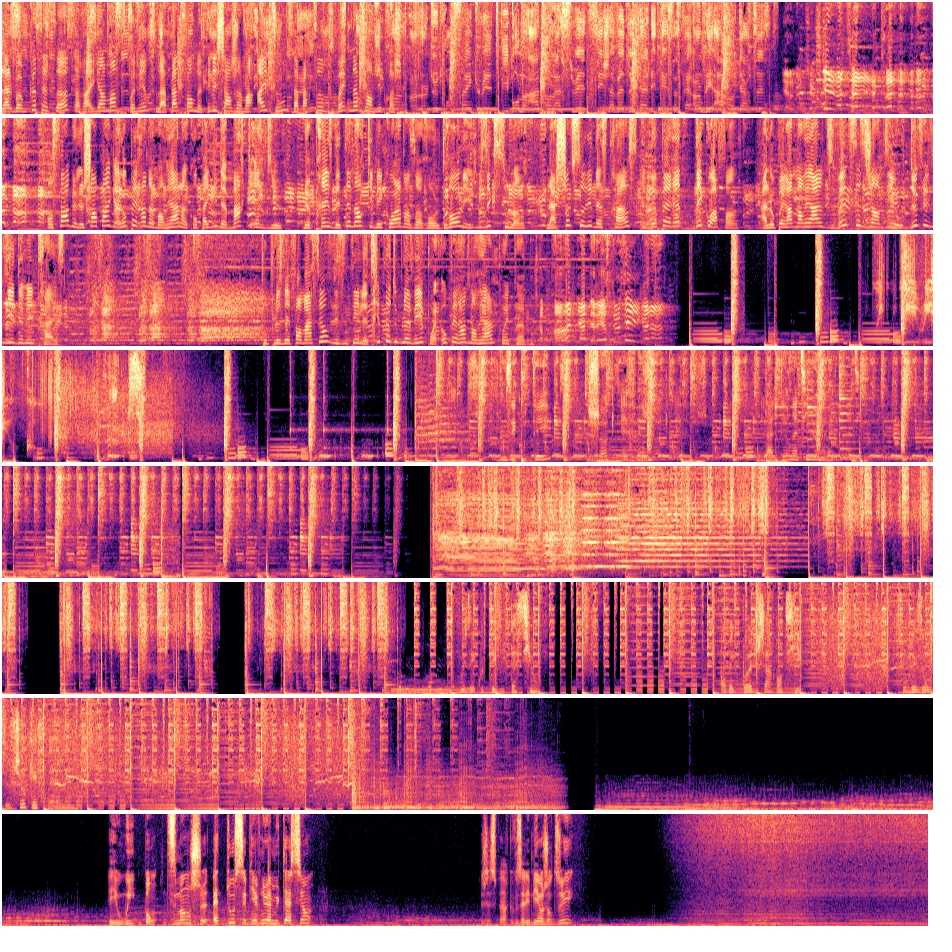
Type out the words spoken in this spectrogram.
L'album Cossessa sera également disponible sur la plateforme de téléchargement iTunes à partir du 29 janvier prochain. 1, 2, 3, 5, 8, puis bon, on attend la suite. Si j'avais de qualité, ce serait un blé avant-gardiste. On sable le champagne à l'Opéra de Montréal en compagnie de Marc Hervieux, le prince des ténors québécois dans un rôle drôle et une musique soulante. La chauve-souris de Strauss, une opérette décoiffante. À l'Opéra de Montréal du 26 janvier au 2 février 2013. Pour plus d'informations, visitez le www.opérandemontréal.com. Vous écoutez Choc FM, l'alternative urbaine. Charpentier sur les ondes de choc FM. Et oui, bon dimanche à tous et bienvenue à Mutation. J'espère que vous allez bien aujourd'hui.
